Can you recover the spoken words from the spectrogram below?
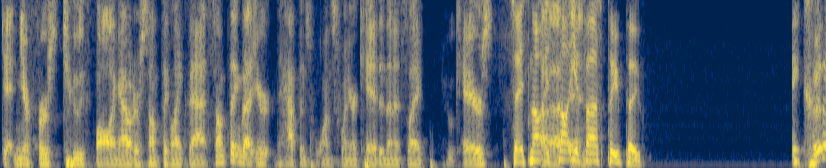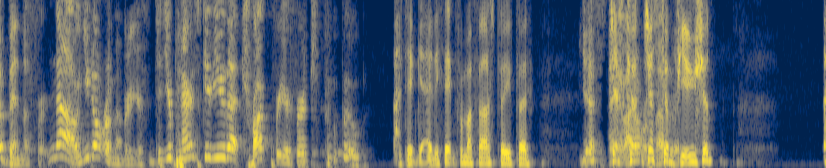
getting your first tooth falling out or something like that. Something that you're happens once when you're a kid, and then it's like, who cares? so it's not. It's uh, not your first poo poo. It could have been the first. No, you don't remember your. Did your parents give you that truck for your first poo poo? I didn't get anything from my first poo poo. Yes, Just, co- just confusion.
